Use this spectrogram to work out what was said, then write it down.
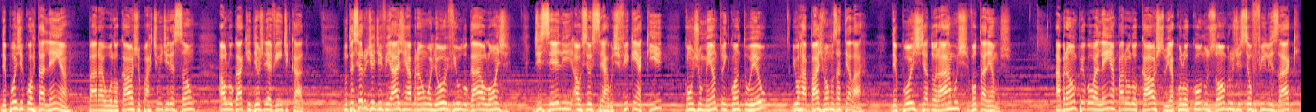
Depois de cortar lenha para o holocausto, partiu em direção ao lugar que Deus lhe havia indicado. No terceiro dia de viagem, Abraão olhou e viu o lugar ao longe. Disse ele aos seus servos: Fiquem aqui com o jumento enquanto eu e o rapaz vamos até lá. Depois de adorarmos, voltaremos. Abraão pegou a lenha para o holocausto e a colocou nos ombros de seu filho Isaque,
